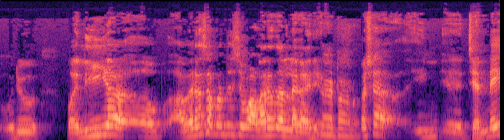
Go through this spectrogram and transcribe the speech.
ഒരു വലിയ അവരെ സംബന്ധിച്ച് വളരെ നല്ല കാര്യമാണ്. പക്ഷെ ചെന്നൈ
